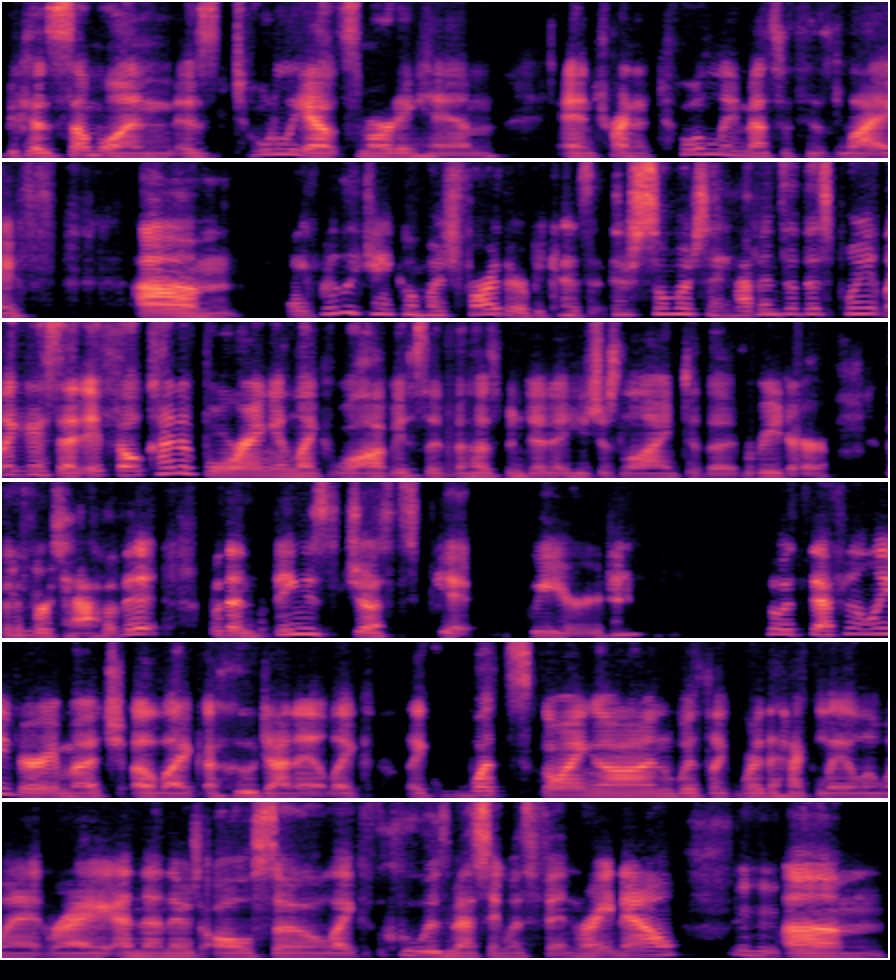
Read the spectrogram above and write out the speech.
because someone is totally outsmarting him and trying to totally mess with his life. Um I really can't go much farther because there's so much that happens at this point. Like I said, it felt kind of boring and like, well, obviously the husband did it. He's just lying to the reader for the mm-hmm. first half of it, but then things just get weird. So it's definitely very much a like a who done it, like like what's going on with like where the heck Layla went, right? And then there's also like who is messing with Finn right now. Mm-hmm. Um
